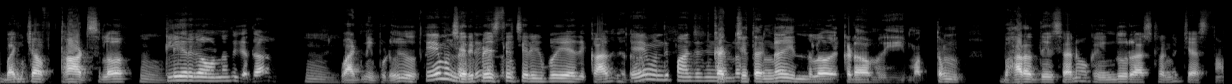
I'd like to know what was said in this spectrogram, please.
బంచ్ ఆఫ్ థాట్స్లో క్లియర్గా ఉన్నది కదా. వాటిని ఇప్పుడు చెరిపేస్తే చెరిగిపోయేది కాదు కదా. ఏముంది ఖచ్చితంగా ఇందులో ఇక్కడ ఈ మొత్తం భారతదేశాన్ని ఒక హిందూ రాష్ట్రంగా చేస్తాం.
